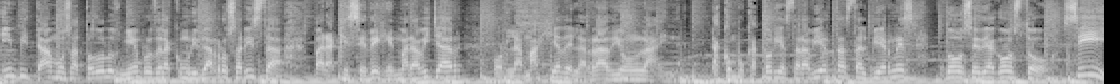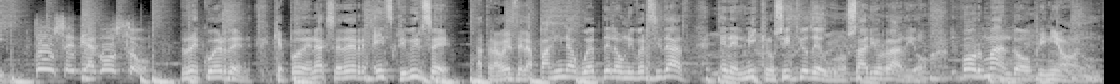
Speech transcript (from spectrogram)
Invitamos a todos los miembros de la comunidad rosarista para que se dejen maravillar por la magia de la radio online. La convocatoria estará abierta hasta el viernes 12 de agosto. Sí, 12 de agosto. Recuerden que pueden acceder e inscribirse a través de la página web de la universidad en el micrositio de Rosario Radio, formando opinión.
